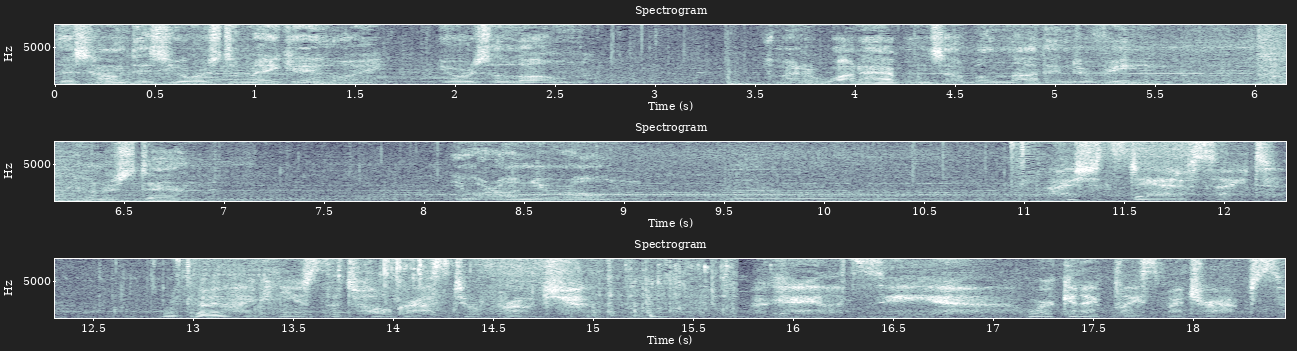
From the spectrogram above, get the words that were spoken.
This hunt is yours to make, Aloy. Yours alone. No matter what happens, I will not intervene. You understand? You are on your own. I should stay out of sight. Okay. I can use the tall grass to approach. Okay, let's see. Where can I place my traps?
